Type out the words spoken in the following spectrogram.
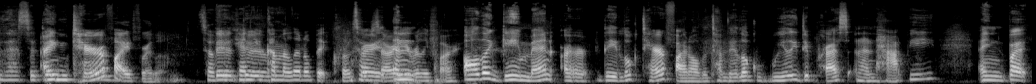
But that's the thing. I'm terrified for them. So They're- can you come a little bit closer? Sorry, Sorry, you're really far. all the gay men are they look terrified all the time. They look really depressed and unhappy. And but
